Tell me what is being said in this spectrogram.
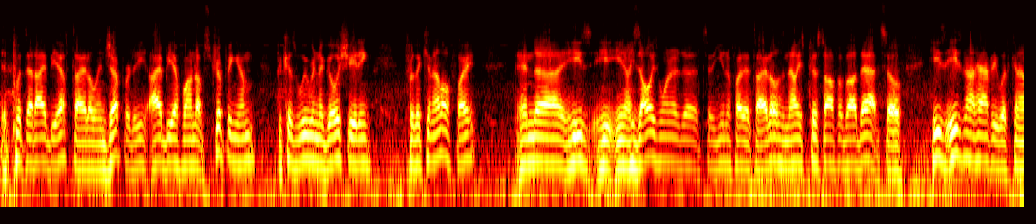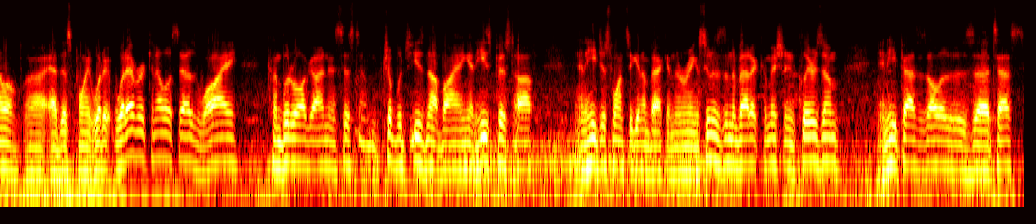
it put that IBF title in jeopardy. IBF wound up stripping him because we were negotiating for the Canelo fight. And uh, he's he you know he's always wanted to, to unify the titles, and now he's pissed off about that. So he's he's not happy with Canelo uh, at this point. What, whatever Canelo says, why Clenbuterol got in his system, Triple G's not buying it. He's pissed off, and he just wants to get him back in the ring. As soon as the Nevada Commission clears him, and he passes all of his uh, tests,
